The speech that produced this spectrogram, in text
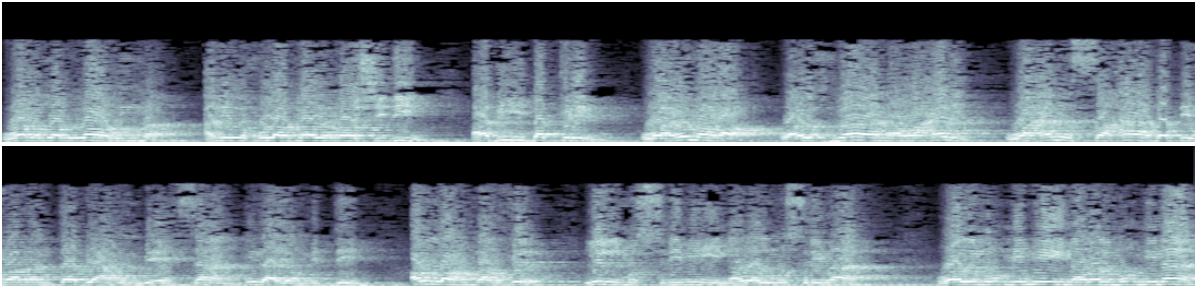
وارض اللهم عن الخلفاء الراشدين أبي بكر وعمر وعثمان وعلي وعن الصحابة ومن تبعهم بإحسان إلى يوم الدين اللهم اغفر للمسلمين والمسلمات والمؤمنين والمؤمنات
